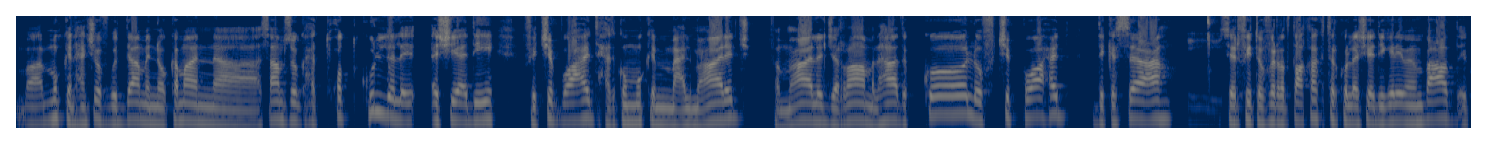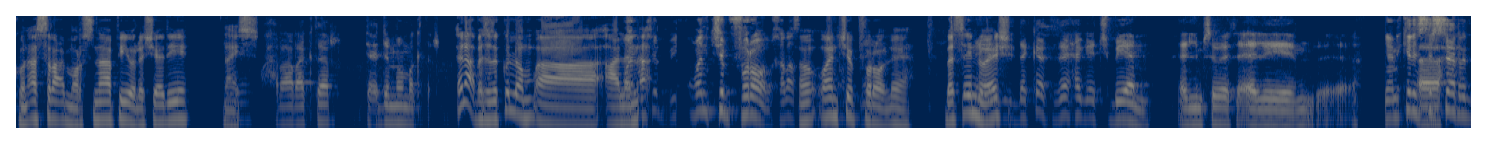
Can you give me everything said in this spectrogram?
ممكن حنشوف قدام إنه كمان آه سامسونج حتحط كل الأشياء دي في chip واحد حتكون ممكن مع المعالج. فمعالج ال RAM هذا كله في chip واحد ديك الساعة يصير في توفير الطاقة أكثر كل الأشياء دي قريبة من بعض يكون أسرع more snappy والأشياء دي. nice حراره أكثر تعدمهم أكثر لا بس هذا كلهم آه على one نا... chip one chip for all خلاص. one chip for all إيه. بس إنه إيش؟ ذكرت زي حق HBM اللي مسويته اللي يعني كذا يصير آه. سعر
